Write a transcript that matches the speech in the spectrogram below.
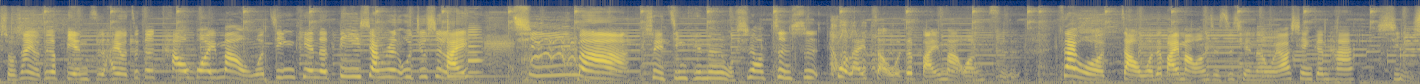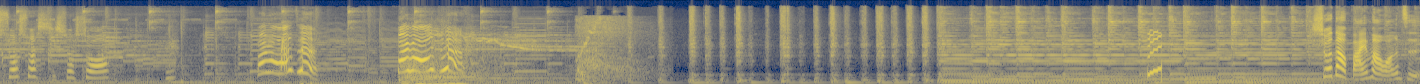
手上有这个鞭子，还有这个 cowboy 帽。我今天的第一项任务就是来骑马，所以今天呢，我是要正式过来找我的白马王子。在我找我的白马王子之前呢，我要先跟他洗刷刷，洗刷刷。白马王子，白马王子。说到白马王子，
